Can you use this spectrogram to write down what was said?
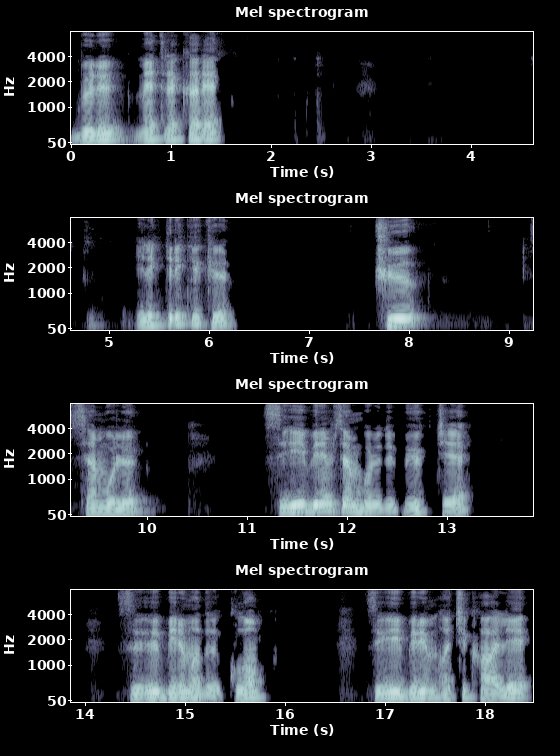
bölü metrekare elektrik yükü Q sembolü Si birim sembolü de büyük C. Si birim adı Coulomb. Si birim açık hali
